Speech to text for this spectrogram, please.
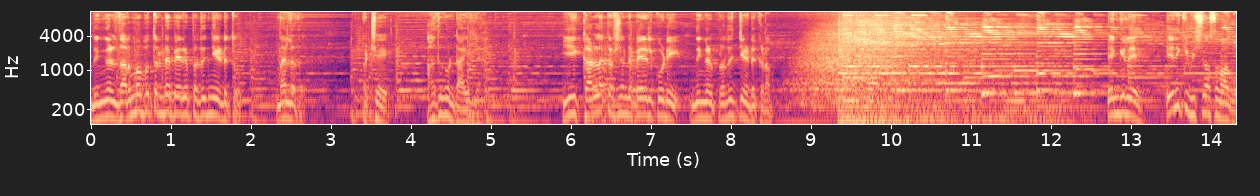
നിങ്ങൾ ധർമ്മപുത്രന്റെ പേര് പ്രതിജ്ഞയെടുത്തു നല്ലത്. പക്ഷേ അതുകൊണ്ടായില്ല. ഈ കള്ളകൃഷ്ണന്റെ പേരിൽ കൂടി നിങ്ങൾ പ്രതിജ്ഞ എടുക്കണം. എങ്കിലേ എനിക്ക് വിശ്വാസമാകൂ.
